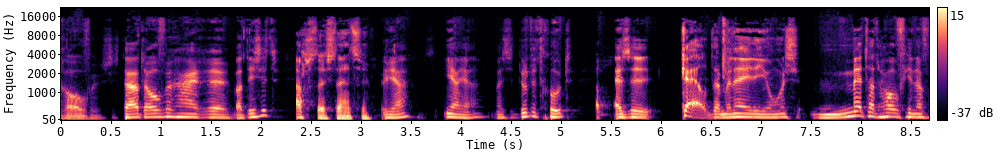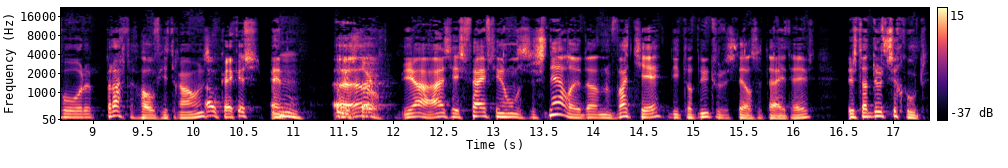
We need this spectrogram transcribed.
52-33 over. Ze staat over haar, eh, wat is het? Achtste staat ze. Ja, ja, ja, maar ze doet het goed. En ze keilt naar beneden, jongens. Met dat hoofdje naar voren. Prachtig hoofdje trouwens. Oh, kijk eens. En, Hmm. Eh, ja, ze is 1500ste sneller dan Watje, die tot nu toe de snelste tijd heeft. Dus dat doet ze goed.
